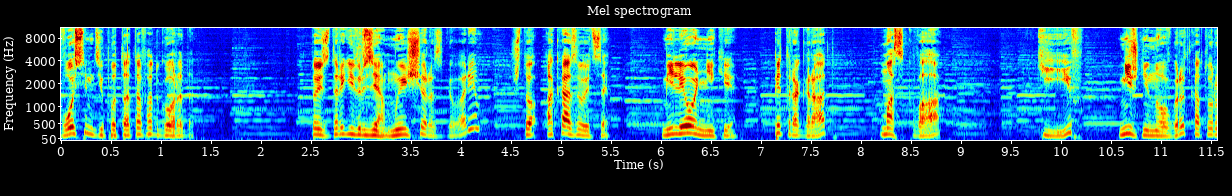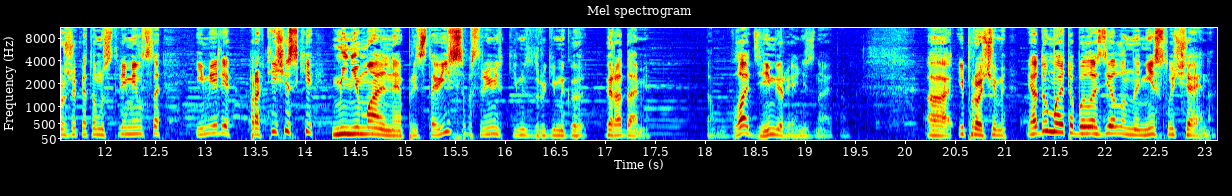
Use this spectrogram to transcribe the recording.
8 депутатов от города. То есть, дорогие друзья, мы еще раз говорим, что, оказывается, миллионники Петроград, Москва, Киев, Нижний Новгород, который уже к этому стремился, имели практически минимальное представительство по сравнению с какими-то другими го- городами. Там, Владимир, я не знаю, там, а, и прочими. Я думаю, это было сделано не случайно.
